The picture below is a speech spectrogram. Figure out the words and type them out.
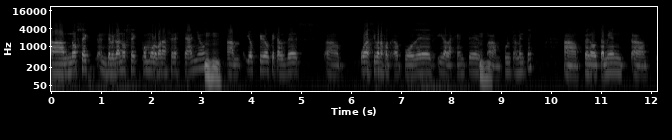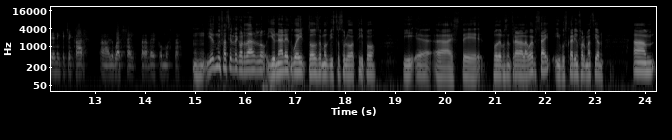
Um, no sé, de verdad no sé cómo lo van a hacer este año. ujú, Um, yo creo que tal vez um, ahora sí van a, po- a poder ir a la gente Ujú. um, públicamente, Ah, pero también tienen que checar el website para ver cómo está. Y es muy fácil recordarlo. United Way, todos hemos visto su logotipo y eh, ah, este, podemos entrar a la website y buscar información. Am,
